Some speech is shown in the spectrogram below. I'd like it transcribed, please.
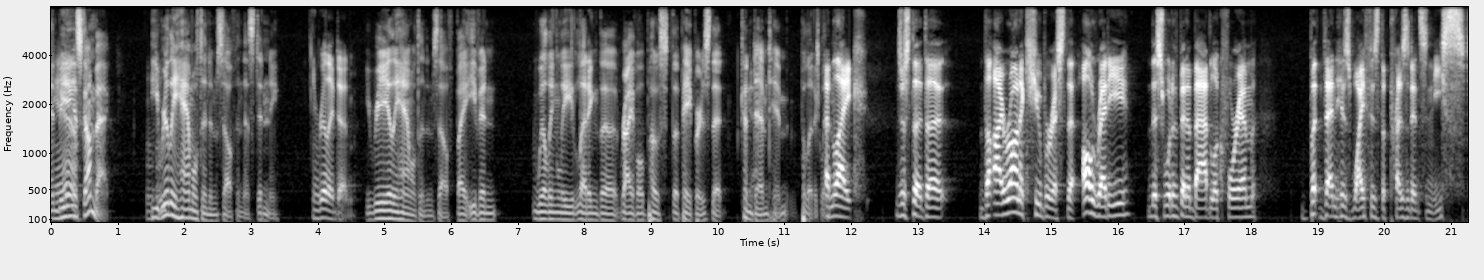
and being a scumbag. He Mhm. really Hamiltoned himself in this, didn't he? He really did. He really Hamiltoned himself by even willingly letting the rival post the papers that condemned him politically. and like just the the the ironic hubris that already this would have been a bad look for him but then his wife is the president's niece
